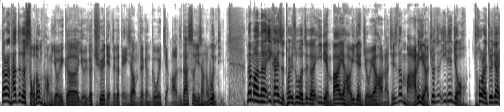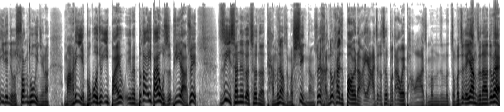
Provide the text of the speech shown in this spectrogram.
当然，它这个手动棚有一个有一个缺点，这个等一下我们再跟各位讲啊，这是它设计上的问题。那么呢，一开始推出的这个1.8也好，1.9也好呢，其实它马力啦，就是1.9后来追加一点九的双凸引擎呢，马力也不过就一百，不到一百五十匹啦，所以 Z 三这个车呢谈不上什么性能，所以很多开始抱怨了，哎呀，这个车不大会跑啊，怎么怎么怎么这个样子呢，对不对？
